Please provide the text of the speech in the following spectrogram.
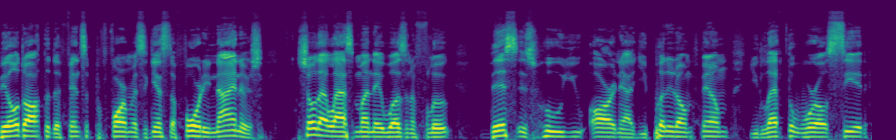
Build off the defensive performance against the 49ers. Show that last Monday wasn't a fluke. This is who you are now. You put it on film. You let the world see it.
